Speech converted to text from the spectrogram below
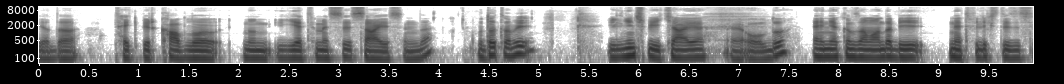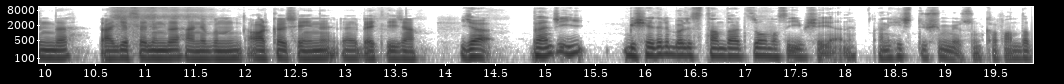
ya da tek bir kablonun yetmesi sayesinde. Bu da tabii ilginç bir hikaye e, oldu. En yakın zamanda bir Netflix dizisinde, belgeselinde hani bunun arka şeyini e, bekleyeceğim. Ya bence iyi bir şeylerin böyle standartize olması iyi bir şey yani. Hani hiç düşünmüyorsun kafanda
